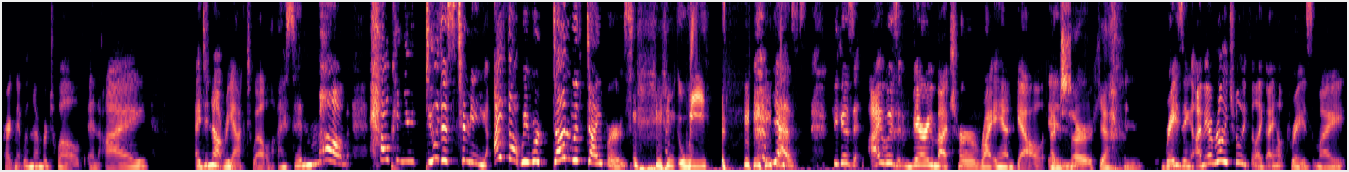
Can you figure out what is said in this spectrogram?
pregnant with number 12 and I I did not react well. I said, "Mom, how can you do this to me? I thought we were done with diapers." we. yes, because I was very much her right-hand gal in, I'm sure. Yeah. In raising, I mean, I really truly feel like I helped raise my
